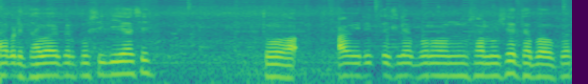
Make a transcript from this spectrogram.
આપણે ધાબા પર પહોંચી ગયા છે તો આવી રીતે સ્લેબ ભરવાનું ચાલુ છે ધાબા ઉપર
